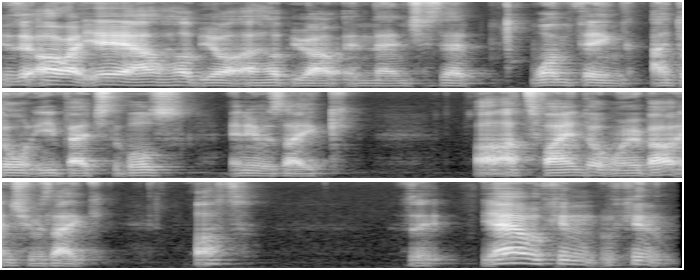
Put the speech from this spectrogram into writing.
He's like, all right, yeah, I'll help you out. I'll help you out. And then she said, one thing, I don't eat vegetables. And he was like, oh, that's fine. Don't worry about it. And she was like, what? Was like, yeah, we can, we can,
